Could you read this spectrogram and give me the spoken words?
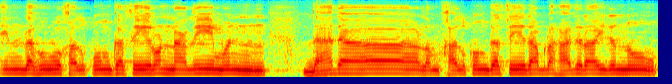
ഇൻദഹു ഖൽഖുൻ കസീറുൻ അലീമുൻ ധാരാളം ഖൽഖുൻ കസീർ അവിടെ ഹാജരായിരുന്നു.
